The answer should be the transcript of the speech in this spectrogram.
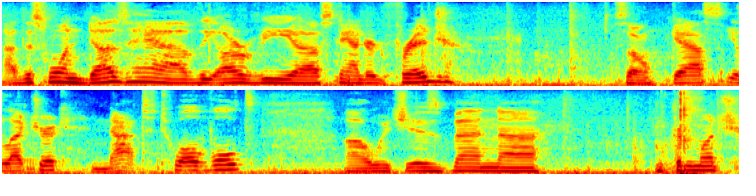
Uh, this one does have the RV uh, standard fridge. So gas, electric, not 12 volt, uh, which has been uh, pretty much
